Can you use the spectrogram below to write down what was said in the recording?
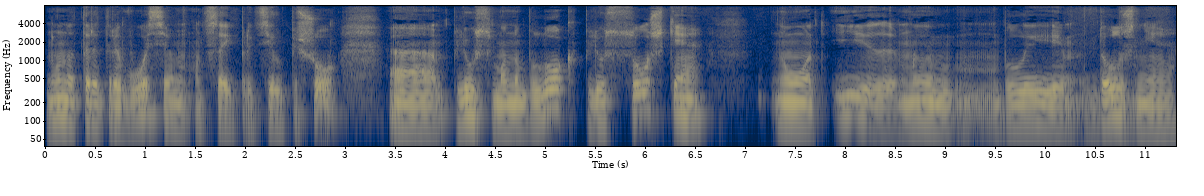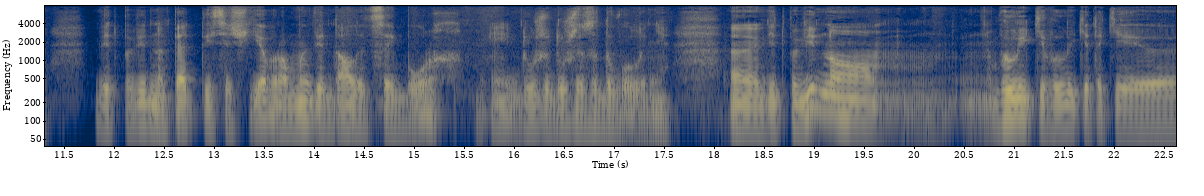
Ну, На 338 оцей приціл пішов. Плюс моноблок, плюс сошки. От, І ми були должні відповідно 5 тисяч євро. Ми віддали цей борг і дуже-дуже задоволені. Е, відповідно, великі-великі такі е,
